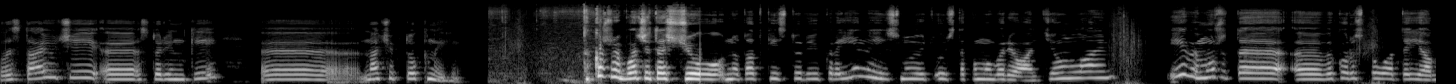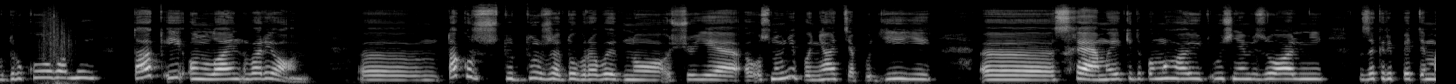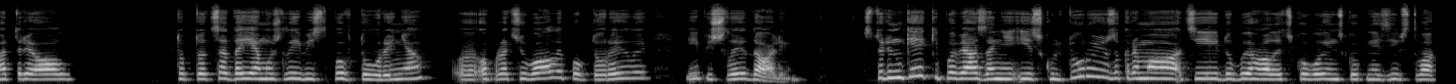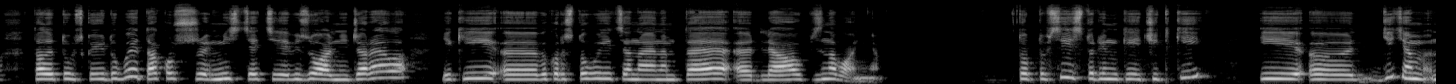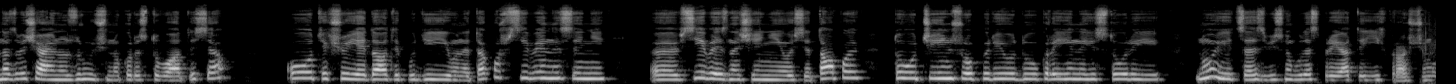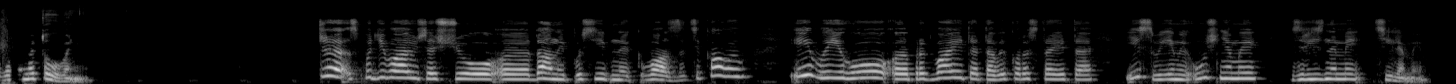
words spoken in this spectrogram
листаючи е, сторінки, е, начебто книги. Також ви бачите, що нотатки історії України існують ось в такому варіанті онлайн, і ви можете використовувати як друкований, так і онлайн варіант. Е, Також тут дуже добре видно, що є основні поняття, події, е, схеми, які допомагають учням візуальні закріпити матеріал. Тобто це дає можливість повторення, е, опрацювали, повторили і пішли далі. Сторінки, які пов'язані із культурою, зокрема цієї доби Галицько-Волинського князівства та Литовської доби, також містять візуальні джерела, які е, використовуються на НМТ е, для впізнавання. Тобто всі сторінки чіткі, і е, дітям надзвичайно зручно користуватися. От, якщо є дати події, вони також всі винесені, е, всі визначені ось етапи того чи іншого періоду України історії. Ну і це, звісно, буде сприяти їх кращому запам'ятовуванню. Сподіваюся, що е, даний посібник вас зацікавив, і ви його е, придбаєте та використаєте із своїми учнями з різними цілями.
